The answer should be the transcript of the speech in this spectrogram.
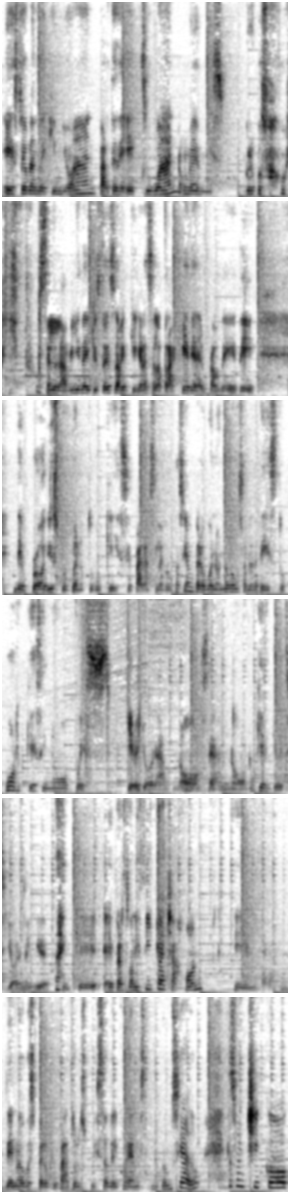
estoy hablando de Kim Jo-an, parte de X1, uno de mis grupos favoritos en la vida y que ustedes saben que gracias a la tragedia del fraude de, de Produce, pues bueno, tuvo que separarse la agrupación, pero bueno, no vamos a hablar de esto porque si no, pues quiero llorar, ¿no? O sea, no, no quieren que Betsy llore en el video. que eh, personifica a Chajón, eh, de nuevo espero que para todos los puristas del coreano esté bien pronunciado, que es un chico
